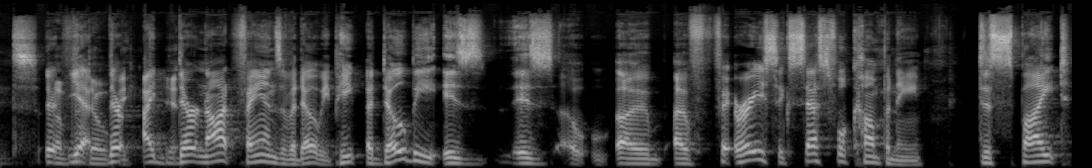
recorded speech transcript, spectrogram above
fans They're- of yeah, Adobe. They're, I, Yeah. they're not fans of Adobe. Pe- Adobe is is a, a, a very successful company, despite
